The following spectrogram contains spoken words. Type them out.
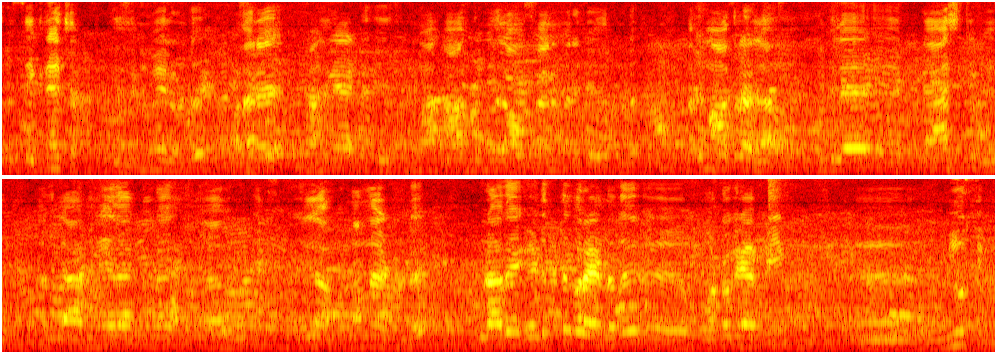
ഒരു സിഗ്നേച്ചർ ഈ സിനിമയിലുണ്ട്. വളരെ ഭംഗിയായിട്ട് ഈ സിനിമ ആദ്യം മുതൽ അവസാനം വരെ ചെയ്തിട്ടുണ്ട്. അത് മാത്രമല്ല ഇതിലെ കാസ്റ്റിംഗ് അതിലെ അഭിനേതാക്കളുടെ എല്ലാം നന്നായിട്ടുണ്ട്. കൂടാതെ എടുത്തു പറയേണ്ടത് ഫോട്ടോഗ്രാഫിയും മ്യൂസിക്.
